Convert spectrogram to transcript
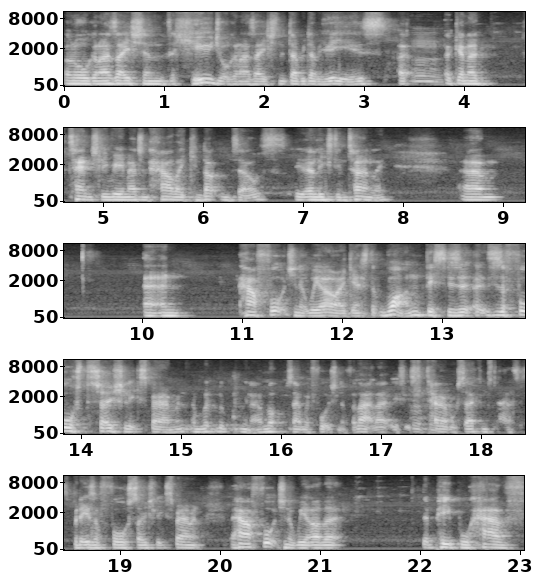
an organization, a huge organization that WWE is, are, Mm. are going to potentially reimagine how they conduct themselves, at least internally. Um, and how fortunate we are, I guess, that one, this is a this is a forced social experiment, and you know, I'm not saying we're fortunate for that. Like, it's, it's Mhm. terrible circumstances, but it is a forced social experiment. But how fortunate we are that that people have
